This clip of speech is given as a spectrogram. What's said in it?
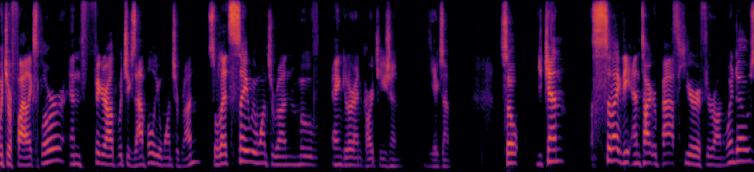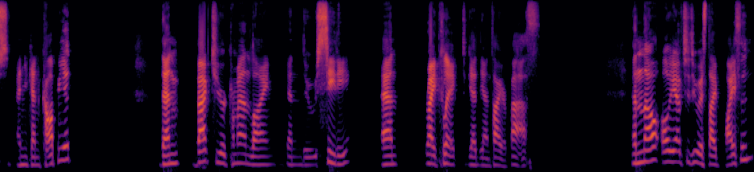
with your file explorer and figure out which example you want to run. So let's say we want to run move angular and Cartesian, the example. So you can select the entire path here if you're on Windows and you can copy it. Then back to your command line, you can do cd and right click to get the entire path. And now all you have to do is type Python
